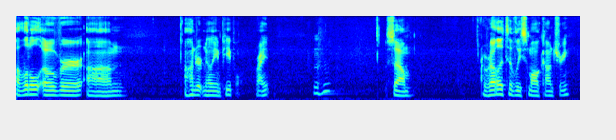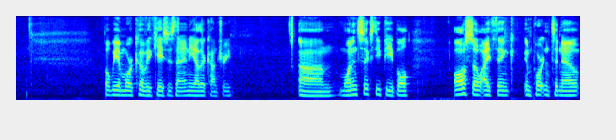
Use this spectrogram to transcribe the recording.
a little over um, 100 million people, right? hmm So, a relatively small country, but we have more COVID cases than any other country. Um, one in 60 people. Also, I think important to note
